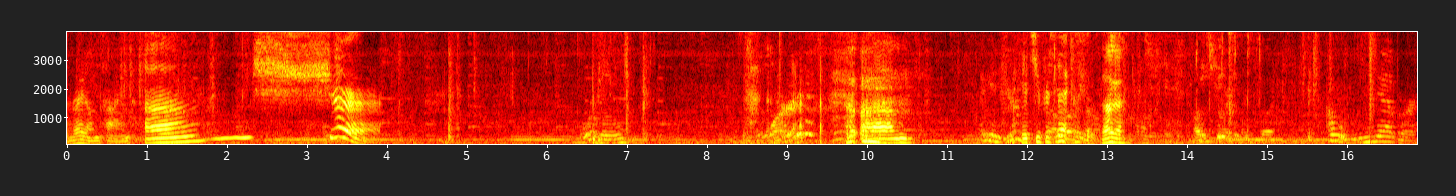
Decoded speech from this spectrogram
Right on time. Um, sure. Um, hit you for six. Okay. I'll destroy it. But I will never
